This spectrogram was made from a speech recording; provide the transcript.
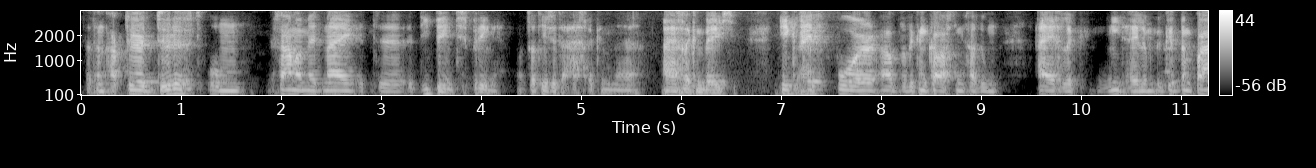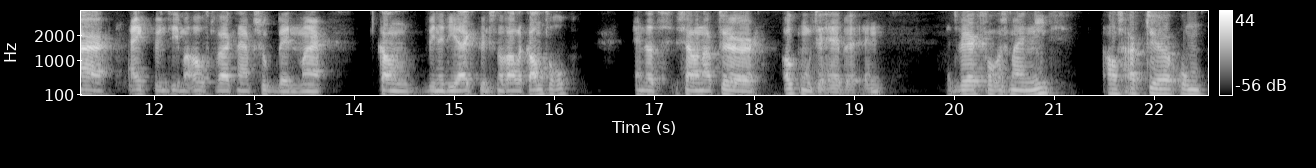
dat een acteur durft om samen met mij het, het diepe in te springen. Want dat is het eigenlijk een, uh, eigenlijk een beetje. Ik weet voor dat ik een casting ga doen eigenlijk niet helemaal... Ik heb een paar eikpunten in mijn hoofd waar ik naar op zoek ben, maar kan binnen die eikpunten nog alle kanten op. En dat zou een acteur ook moeten hebben. En het werkt volgens mij niet als acteur om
